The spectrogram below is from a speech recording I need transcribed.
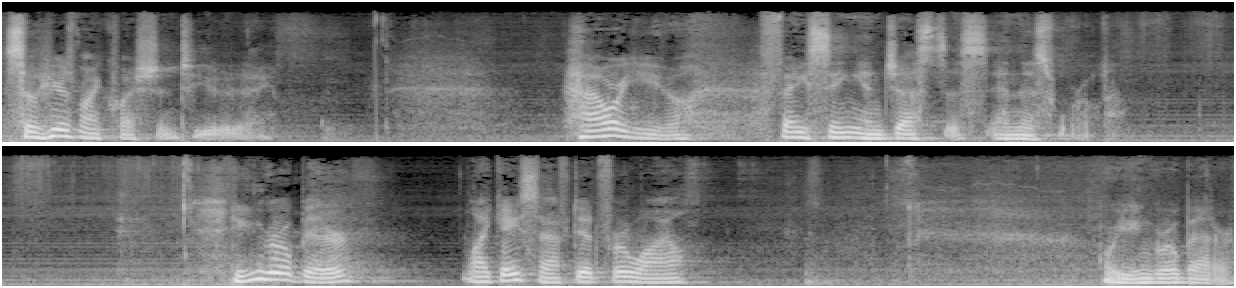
So here's my question to you today How are you facing injustice in this world? You can grow bitter, like Asaph did for a while, or you can grow better.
